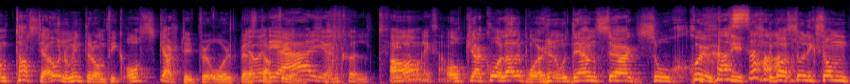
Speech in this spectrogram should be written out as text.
fantastiskt. Jag undrar om inte de fick Oscars typ för årets Ja, bästa men det film. är ju en kultfilm Ja, liksom. och jag kollade på den och den sög så sjukt. Det, Asså? det var så liksom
